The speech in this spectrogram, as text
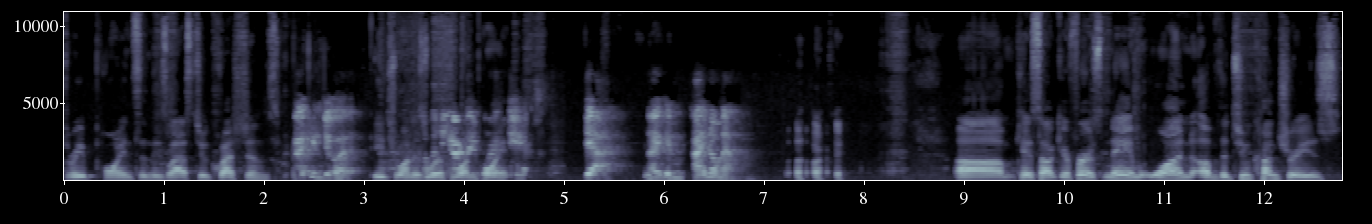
three points in these last two questions. I can do it. Each one is How worth one point. worth? Yeah, I can. I know math. All right. Um, K-Salk, you're first. Name one of the two countries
